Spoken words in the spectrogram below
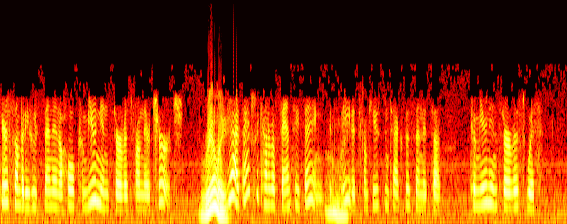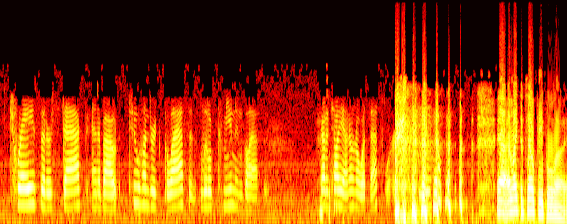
here's somebody who sent in a whole communion service from their church. really? Yeah, it's actually kind of a fancy thing. Oh, it's my. neat. It's from Houston, Texas, and it's a communion service with trays that are stacked and about 200 glasses, little communion glasses. Got to tell you, I don't know what that's worth. yeah, I like to tell people uh,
